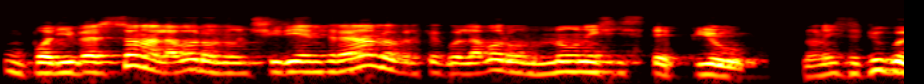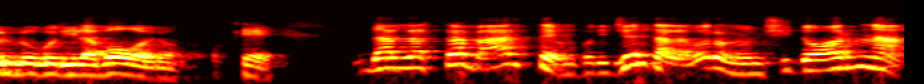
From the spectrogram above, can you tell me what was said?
un po' di persone al lavoro non ci rientreranno perché quel lavoro non esiste più, non esiste più quel luogo di lavoro. Okay? Dall'altra parte un po' di gente al lavoro non ci torna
